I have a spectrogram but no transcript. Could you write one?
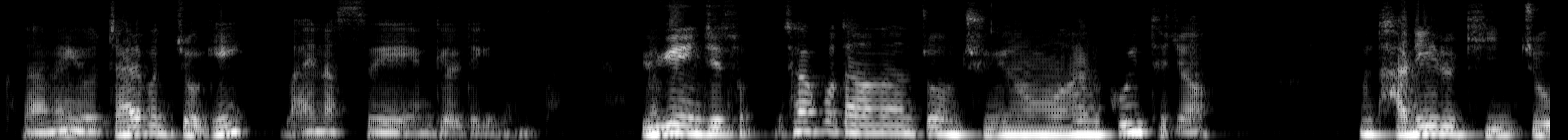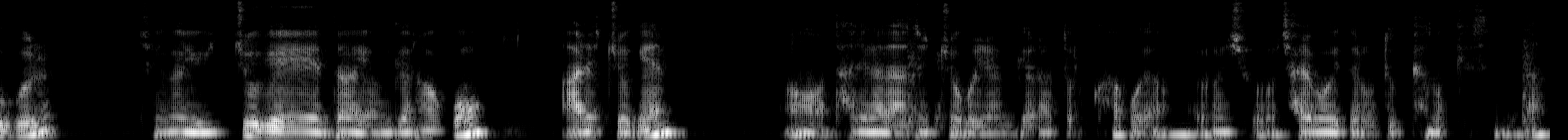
그 다음에 이 짧은 쪽이 마이너스에 연결되게 됩니다. 이게 이제 생각보다는 좀 중요한 포인트죠. 그럼 다리를 긴 쪽을 제가 위쪽에다 연결하고 아래쪽엔 어, 다리가 낮은 쪽을 연결하도록 하고요. 이런 식으로 잘 보이도록 눕혀 놓겠습니다.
